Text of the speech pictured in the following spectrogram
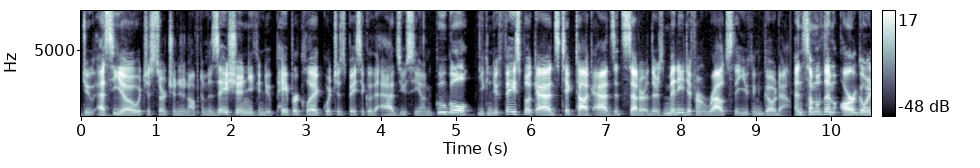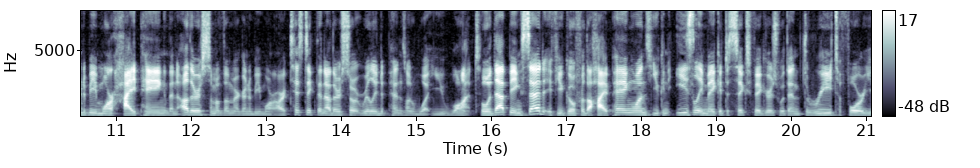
do SEO, which is search engine optimization. You can do pay-per-click, which is basically the ads you see on Google. You can do Facebook ads, TikTok ads, etc. There's many different routes that you can go down. And some of them are going to be more high paying than others. Some of them are gonna be more artistic than others. So it really depends on what you want. But with that being said, if you go for the high paying ones, you can easily make it to six figures within three to four years.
